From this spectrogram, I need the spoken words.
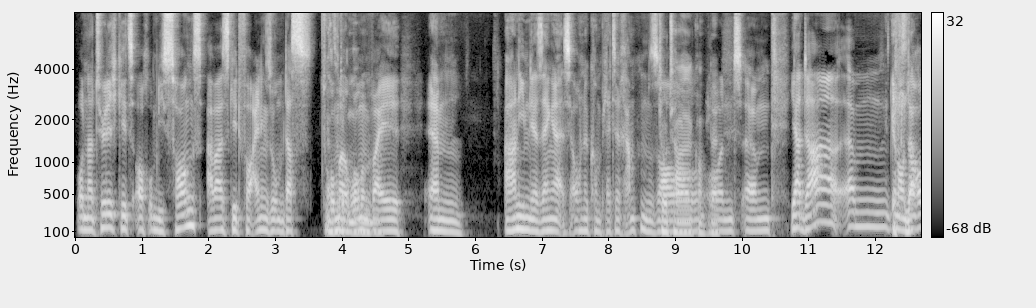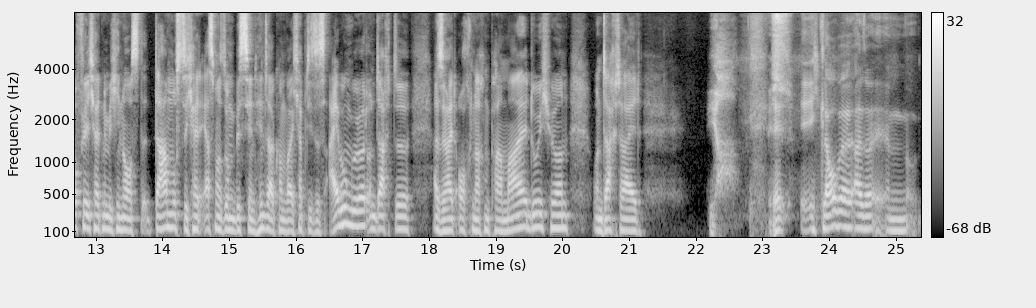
Und natürlich geht es auch um die Songs, aber es geht vor allen Dingen so um das Also drumherum, drumherum. weil ähm, Arnim, der Sänger, ist ja auch eine komplette Rampensau. Total, komplett. Und ähm, ja, da, ähm, genau, darauf will ich halt nämlich hinaus. Da musste ich halt erstmal so ein bisschen hinterkommen, weil ich habe dieses Album gehört und dachte, also halt auch nach ein paar Mal durchhören und dachte halt, ja, ist, Äh, Ich glaube, also, ähm,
